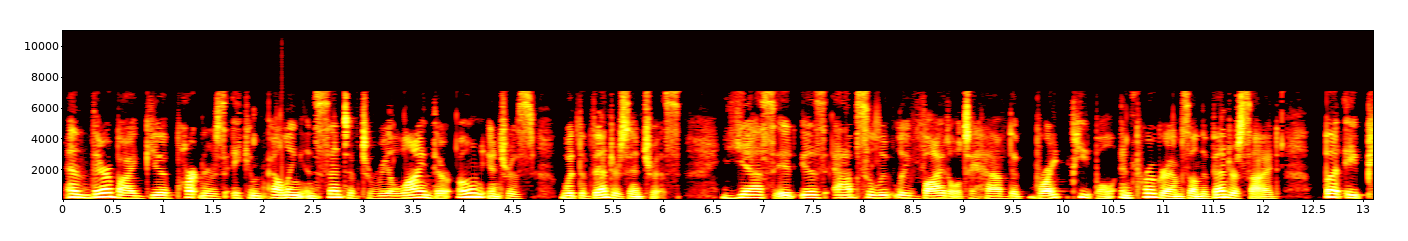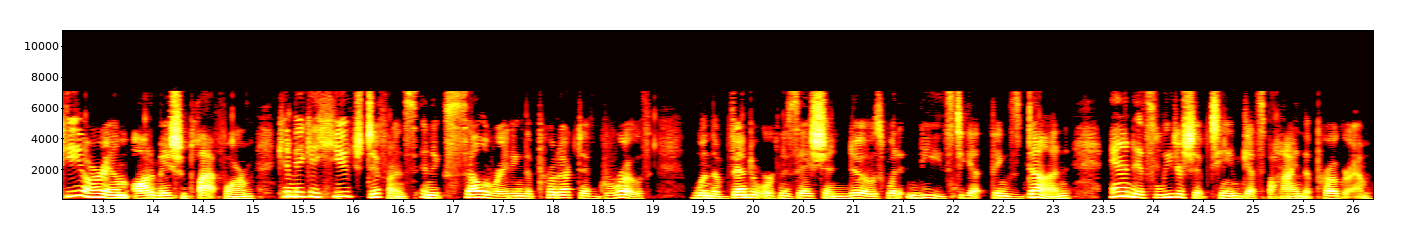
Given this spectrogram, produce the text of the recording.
and thereby give partners a compelling incentive to realign their own interests with the vendor's interests. Yes, it is absolutely vital to have the right people and programs on the vendor side, but a PRM automation platform can make a huge difference in accelerating the productive growth when the vendor organization knows what it needs to get things done and its leadership team gets behind the program.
